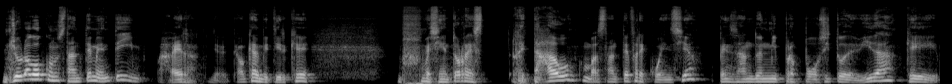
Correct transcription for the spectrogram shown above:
Yo lo hago constantemente y, a ver, tengo que admitir que me siento retado con bastante frecuencia, pensando en mi propósito de vida, que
